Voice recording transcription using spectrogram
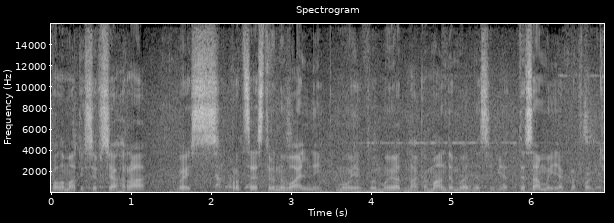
поламатися вся гра, весь процес тренувальний. Тому якби ми одна команда, ми одна сім'я. Те саме, як на фронті.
